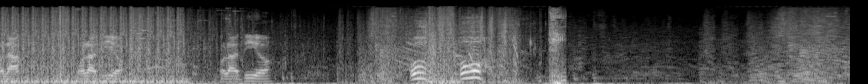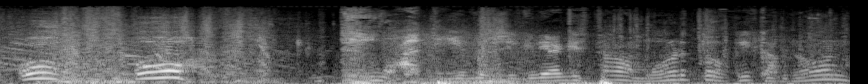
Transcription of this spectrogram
Hola. Hola, tío. Hola, tío. ¡Oh! ¡Oh! ¡Oh! ¡Oh! Buah, tío, pero si creía que estaba muerto, qué cabrón.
